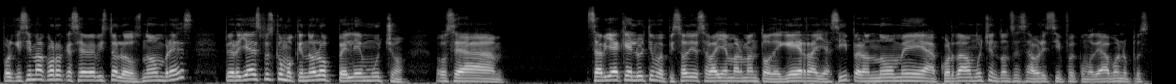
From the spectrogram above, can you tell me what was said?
Porque sí me acuerdo que se había visto los nombres, pero ya después como que no lo pelé mucho. O sea, sabía que el último episodio se va a llamar Manto de Guerra y así, pero no me acordaba mucho, entonces ahora sí fue como de, ah, bueno, pues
